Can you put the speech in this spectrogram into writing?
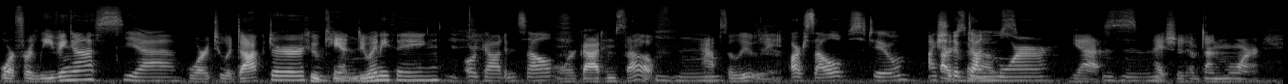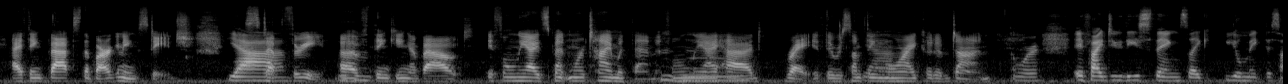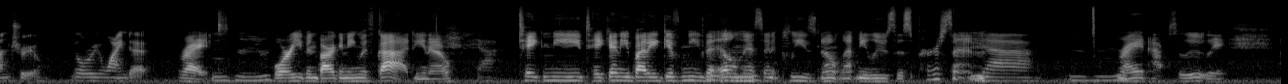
Or for leaving us Yeah. or to a doctor who can't do Mhm. anything Or God Himself. or god himself Mhm. absolutely ourselves too. I should have done more. yes Mhm. i should have done more i think that's the bargaining stage Yeah. step 3 of Mhm. thinking about if only i'd spent more time with them if only i Mhm. had right if there was something Yeah. more i could have done Or if I do these things, like you'll make this untrue. You'll rewind it. Right Mm-hmm. or even bargaining with God, you know. Yeah. Take me, take anybody, give me the Mhm. illness, and please don't let me lose this person. Yeah. Mm-hmm. Right? Absolutely.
